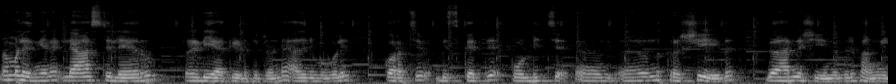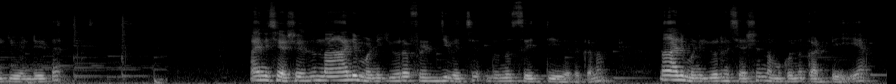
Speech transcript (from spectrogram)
നമ്മളിങ്ങനെ ലാസ്റ്റ് ലെയറും റെഡിയാക്കി എടുത്തിട്ടുണ്ട്. അതിന് മുകളിൽ കുറച്ച് ബിസ്ക്കറ്റ് പൊടിച്ച് ഒന്ന് ക്രഷ് ചെയ്ത് ഗാർണിഷ് ചെയ്യുന്നുണ്ട് ഒരു ഭംഗിക്ക് വേണ്ടിയിട്ട്. അതിനുശേഷം ഇത് നാല് മണിക്കൂർ ഫ്രിഡ്ജ് വെച്ച് ഇതൊന്ന് സെറ്റ് ചെയ്തെടുക്കണം. നാല് മണിക്കൂറിന് ശേഷം നമുക്കൊന്ന് കട്ട് ചെയ്യാം.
